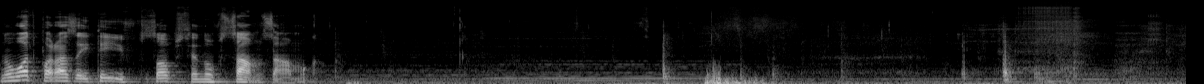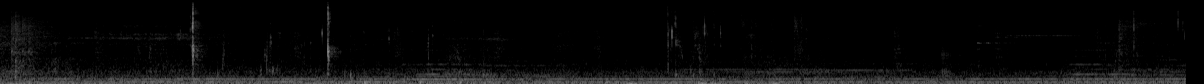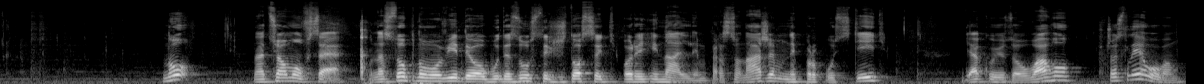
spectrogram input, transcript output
Ну от пора зайти і, собственно, в сам замок. Ну, на цьому все. В наступному відео буде зустріч з досить оригінальним персонажем. Не пропустіть. Дякую за увагу. Щасливо вам!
